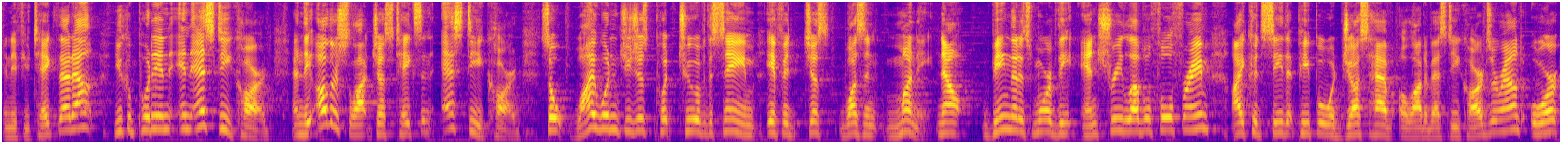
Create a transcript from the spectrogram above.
and if you take that out, you can put in an SD card. And the other slot just takes an SD card. So why wouldn't you just put two of the same if it just wasn't money? Now, being that it's more of the entry level full frame, I could see that people would just have a lot of SD cards around or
